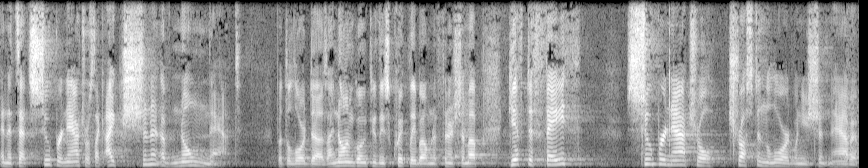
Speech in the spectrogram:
And it's that supernatural. It's like, I shouldn't have known that, but the Lord does. I know I'm going through these quickly, but I'm going to finish them up. Gift of faith, supernatural trust in the Lord when you shouldn't have it.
